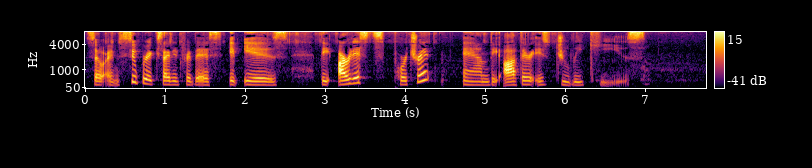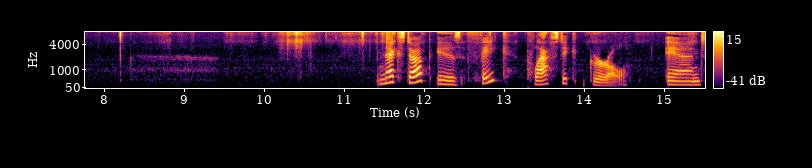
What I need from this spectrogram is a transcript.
So I'm super excited for this. It is the artist's portrait and the author is Julie Keys. Next up is Fake Plastic Girl, and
